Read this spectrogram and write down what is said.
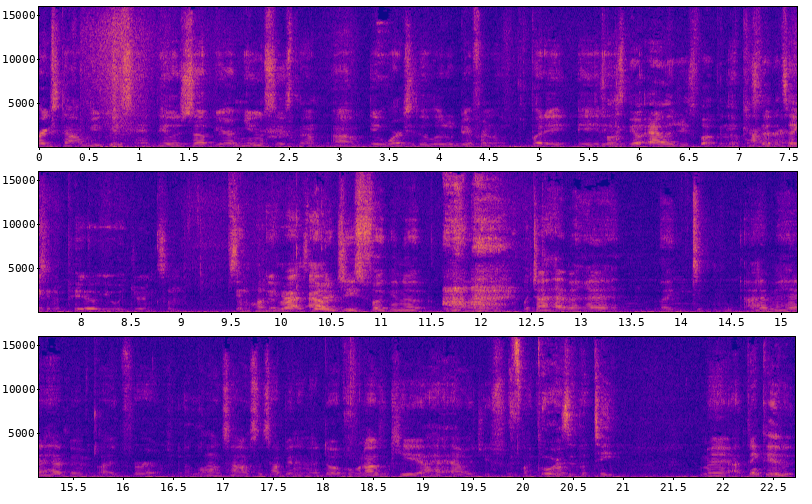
breaks down mucus and builds up your immune system. Um, it works it a little differently, but it it So is if your allergies fucking up, instead of taking a pill, you would drink some some honey my allergies fucking up, um, which I haven't had like t- I haven't had happen like for a long time since I've been an adult. But when I was a kid, I had allergies for like. Or is it the tea? Man, I think it.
